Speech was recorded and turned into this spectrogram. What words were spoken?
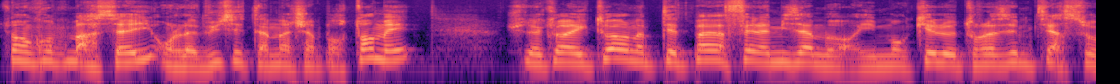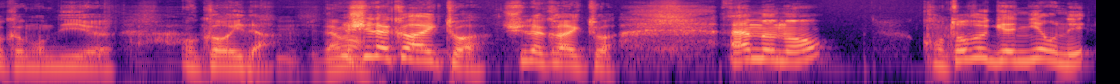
Tu rencontres Marseille, on l'a vu, c'est un match important, mais je suis d'accord avec toi, on n'a peut-être pas fait la mise à mort. Il manquait le troisième terceau, comme on dit euh, en corrida. Mais je suis d'accord avec toi, je suis d'accord avec toi. À un moment, quand on veut gagner, on est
